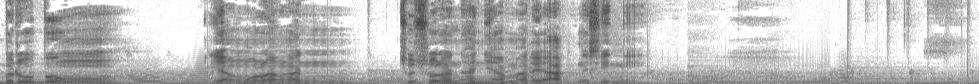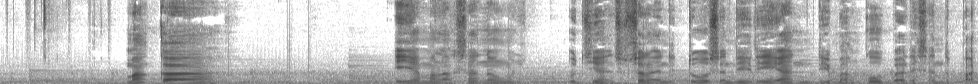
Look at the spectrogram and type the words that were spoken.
Berhubung yang ulangan susulan hanya Maria Agnes ini, maka ia melaksanakan ujian susulan itu sendirian di bangku barisan depan.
